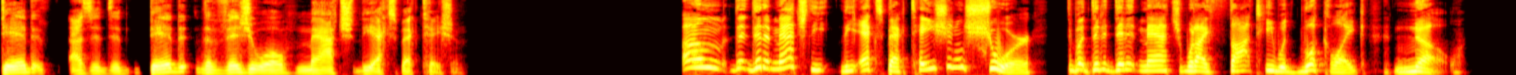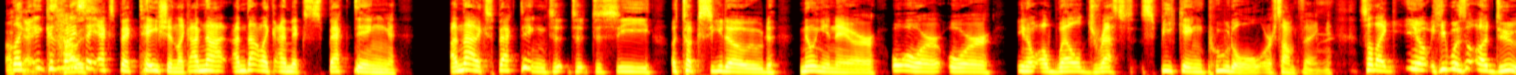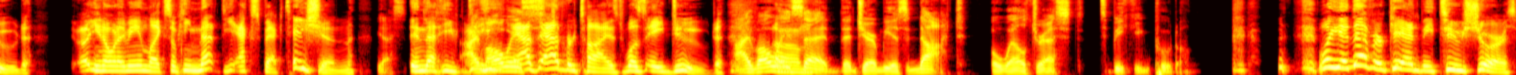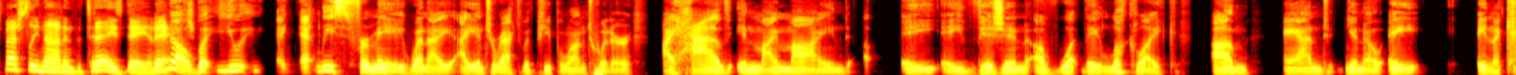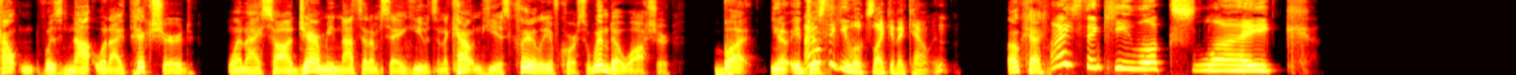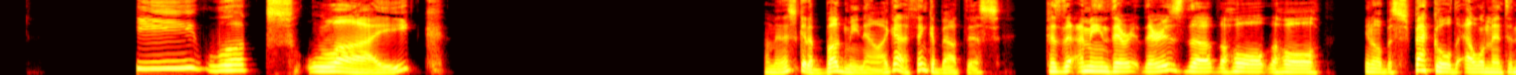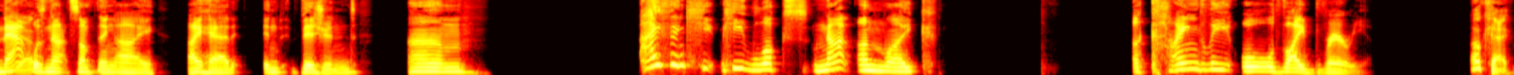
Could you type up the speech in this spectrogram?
Did as it did, did the visual match the expectation? Um, th- did it match the the expectation? Sure, but did it did it match what I thought he would look like? No. Like because when I say is- expectation, like I'm not I'm not like I'm expecting I'm not expecting to to to see a tuxedoed millionaire or or you know a well dressed speaking poodle or something. So like you know he was a dude. Uh, you know what I mean? Like so he met the expectation yes, in that he, I've he always- as advertised was a dude. I've always um, said that Jeremy is not a well dressed speaking poodle. Well, you never can be too sure, especially not in the, today's day and age. No, but you, at least for me, when I, I interact with people on Twitter, I have in my mind a a vision of what they look like. Um, and you know, a an accountant was not what I pictured when I saw Jeremy. Not that I'm saying he was an accountant; he is clearly, of course, a window washer. But you know, it I don't just think he looks like an accountant. Okay. I think he looks like he looks like. I mean, this is gonna bug me now. I got to think about this because I mean, there there is the the whole the whole you know bespeckled element, and that Yep. was not something I I had envisioned. Um, I think he he looks not unlike a kindly old librarian. Okay.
